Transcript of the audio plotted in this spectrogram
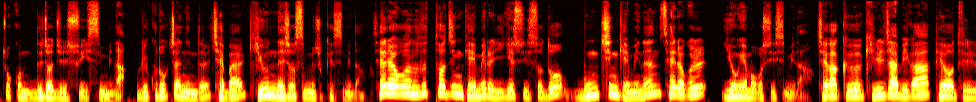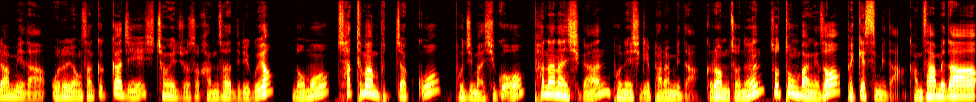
조금 늦어질 수 있습니다. 우리 구독자님들 제발 기운 내셨으면 좋겠습니다. 세력은 흩어진 개미를 이길 수 있어도 뭉친 개미는 세력을 이용해 먹을 수 있습니다. 제가 그 길잡이가 되어 드리려 합니다. 오늘 영상 끝까지 시청해 주셔서 감사드리고요. 너무 차트만 붙잡고 보지 마시고 편안한 시간 보내시길 바랍니다. 그럼 저는 소통방에서 뵙겠습니다. 감사합니다.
